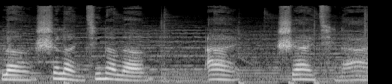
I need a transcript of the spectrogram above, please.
冷是冷静的冷，爱是爱情的爱。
